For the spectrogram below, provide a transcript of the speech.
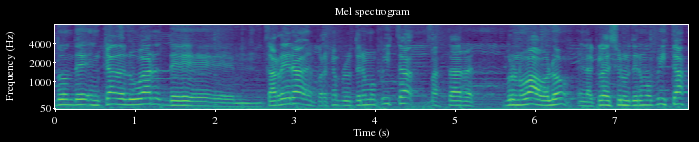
donde en cada lugar de mm, carrera, por ejemplo, en el Turismo Pista, va a estar Bruno Bávolo, en la clase 1 del Turismo Pista,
